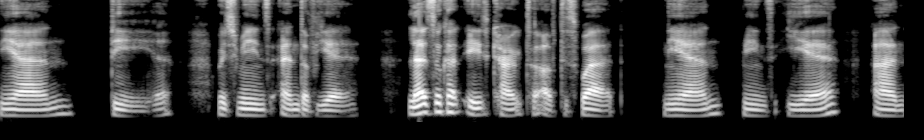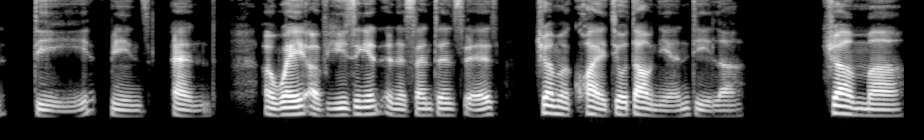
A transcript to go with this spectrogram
年底, which means end of year. Let's look at each character of this word. 年 means year and 底 means end. A way of using it in a sentence is 这么快就到年底了。这么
